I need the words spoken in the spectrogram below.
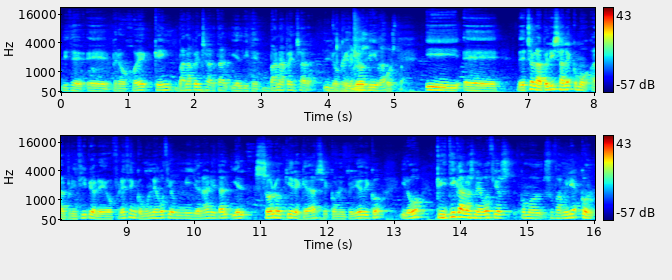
dice eh, pero joder, Kane, van a pensar tal. Y él dice, van a pensar lo que que yo diga. justo. Y eh, de hecho, la peli sale como al principio le ofrecen como un negocio millonario y tal. Y él solo quiere quedarse con el periódico. Y luego critica los negocios como su familia con,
